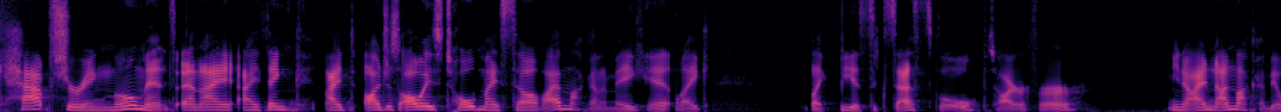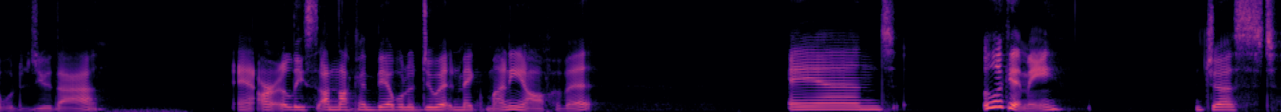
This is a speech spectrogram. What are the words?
capturing moments and I I think I I just always told myself I'm not going to make it like like be a successful photographer. You know, I'm, I'm not going to be able to do that. And, or at least I'm not going to be able to do it and make money off of it. And look at me. Just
